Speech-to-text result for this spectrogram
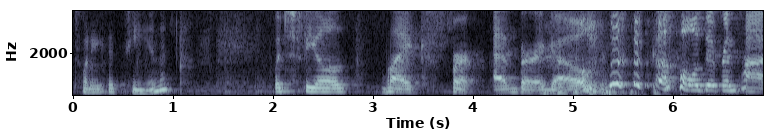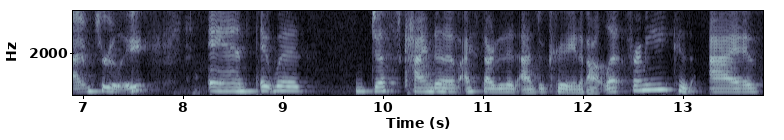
2015, which feels like forever ago, a whole different time, truly. And it was just kind of, I started it as a creative outlet for me because I've,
